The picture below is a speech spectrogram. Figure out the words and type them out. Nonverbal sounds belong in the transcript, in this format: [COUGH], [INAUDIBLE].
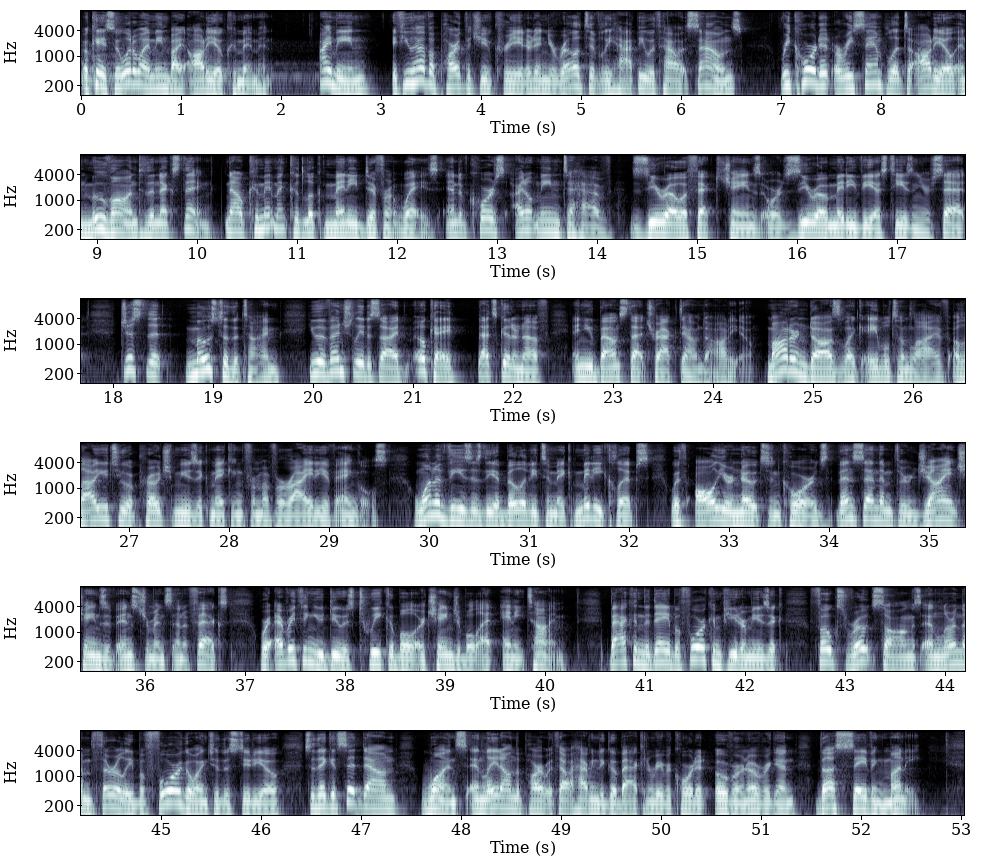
Okay, so what do I mean by audio commitment? I mean, if you have a part that you've created and you're relatively happy with how it sounds, record it or resample it to audio and move on to the next thing. Now, commitment could look many different ways, and of course, I don't mean to have zero effect chains or zero MIDI VSTs in your set, just that most of the time, you eventually decide, okay, that's good enough, and you bounce that track down to audio. Modern DAWs like Ableton Live allow you to approach music making from a variety of angles. One of these is the ability to make MIDI clips with all your notes and chords, then send them through giant chains of instruments and effects where everything you do is tweakable or changeable at any time. Back in the day before computer music, folks wrote songs and learned them thoroughly before going to the studio so they could sit down once and lay down the part without having to go back and re-record it over and over again, thus saving money.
